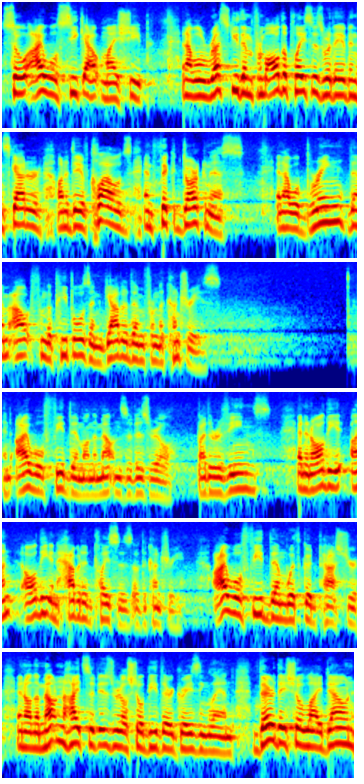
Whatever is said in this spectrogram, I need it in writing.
So I will seek out my sheep and I will rescue them from all the places where they have been scattered on a day of clouds and thick darkness and I will bring them out from the peoples and gather them from the countries. And I will feed them on the mountains of Israel, by the ravines, and in all the, un, all the inhabited places of the country. I will feed them with good pasture, and on the mountain heights of Israel shall be their grazing land. There they shall lie down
